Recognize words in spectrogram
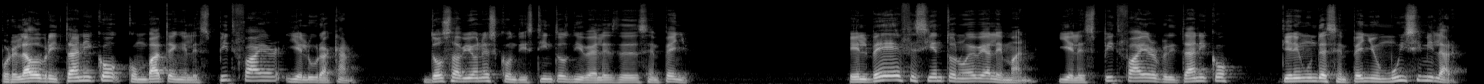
Por el lado británico combaten el Spitfire y el Huracán, dos aviones con distintos niveles de desempeño. El Bf-109 alemán y el Spitfire británico tienen un desempeño muy similar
